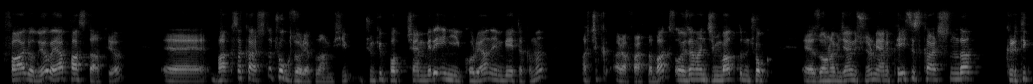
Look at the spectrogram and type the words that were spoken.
faal oluyor veya pas dağıtıyor. E, Bucks'a karşı da çok zor yapılan bir şey. Çünkü pot çemberi en iyi koruyan NBA takımı açık ara farklı Bucks. O yüzden ben Jim Butler'ın çok e, zorlanabileceğini düşünüyorum. Yani Pacers karşısında kritik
